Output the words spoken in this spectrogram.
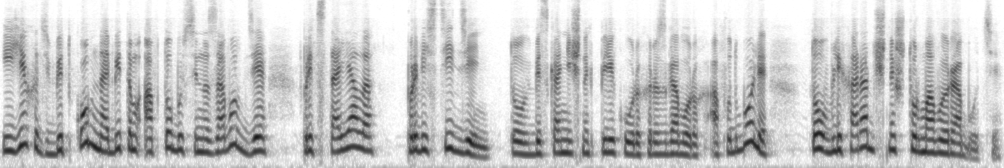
и ехать в битком набитом автобусе на завод, где предстояло провести день то в бесконечных перекурах и разговорах о футболе, то в лихорадочной штурмовой работе.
